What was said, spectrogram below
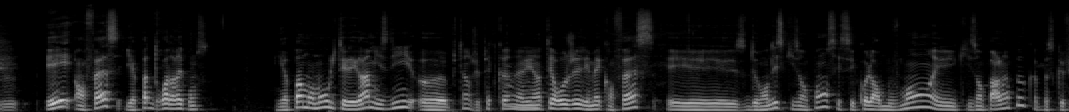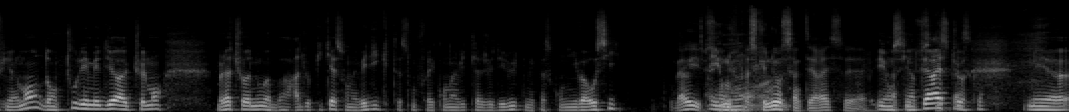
Mm. Et en face, il n'y a pas de droit de réponse. Il n'y a pas un moment où le télégramme il se dit euh, putain je vais peut-être quand même aller mmh. interroger les mecs en face et se demander ce qu'ils en pensent et c'est quoi leur mouvement et qu'ils en parlent un peu quoi. parce que finalement dans tous les médias actuellement bah là tu vois nous à Radio Piquet on avait dit que de toute façon il fallait qu'on invite la des luttes mais parce qu'on y va aussi bah oui parce, que nous on s'intéresse euh, et on s'y intéresse tu vois mais euh,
